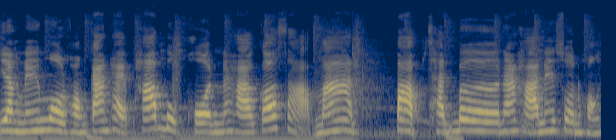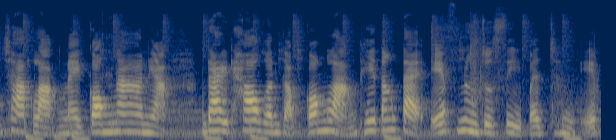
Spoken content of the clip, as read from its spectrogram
อย่างในโหมดของการถ่ายภาพบุคคลนะคะ ก็สามารถปรับชัดเบอร์นะคะ ในส่วนของฉากหลังในกล้องหน้าเนี่ย ได้เท่ากันกับกล้องหลังที่ตั้งแต่ f 1.4 ไปถึง f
